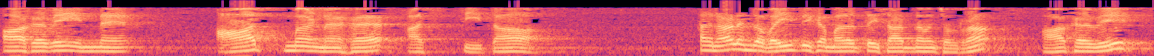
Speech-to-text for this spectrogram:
ஆகவே என்ன? ஆத்மனக அஸ்திதா. அதனால இந்த வைதிக மதத்தை சார்ந்தவன் சொல்றான் ஆகவே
